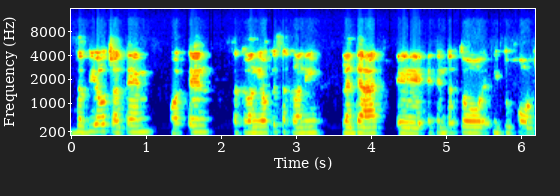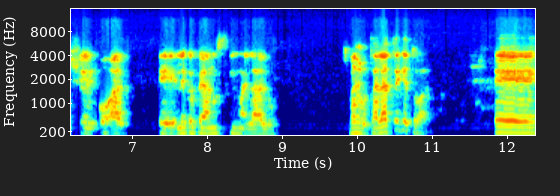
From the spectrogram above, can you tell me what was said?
זוויות שאתם או אתן סקרניות וסקרנים לדעת אה, את עמדתו, את ניתוחו של אוהד אה, לגבי הנושאים הללו. ואני רוצה להציג את אוהד. אה,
